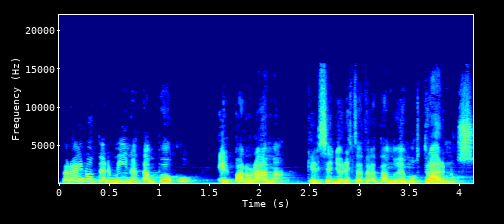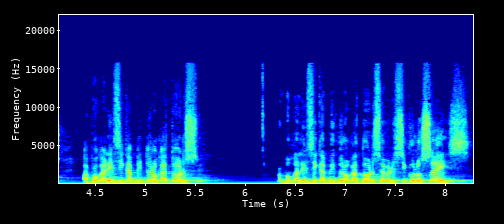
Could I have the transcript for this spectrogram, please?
pero ahí no termina tampoco el panorama que el Señor está tratando de mostrarnos. Apocalipsis capítulo 14. Apocalipsis capítulo 14, versículo 6.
